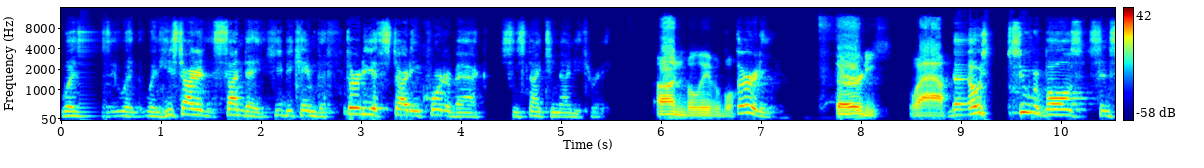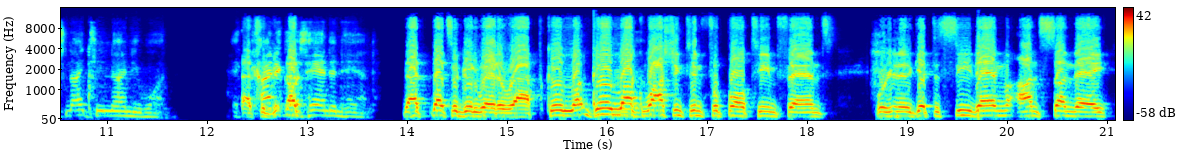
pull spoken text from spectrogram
was when he started Sunday, he became the 30th starting quarterback since 1993. Unbelievable. 30. 30. Wow. No Super Bowls since 1991. It kind of goes hand in hand. That that's a good way to wrap. Good luck, good luck, Washington football team fans. We're gonna get to see them on Sunday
